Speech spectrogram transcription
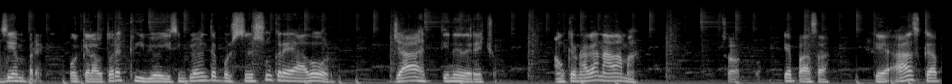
siempre, porque el autor escribió y simplemente por ser su creador ya tiene derecho, aunque no haga nada más. Exacto. ¿Qué pasa? Que ASCAP,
